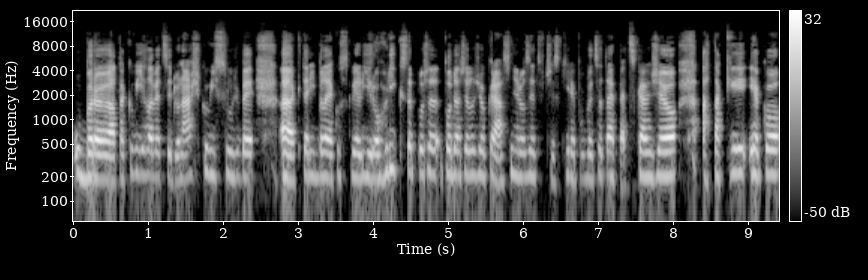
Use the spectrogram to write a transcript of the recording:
Uber a takovéhle věci, donáškové služby, eh, který byly jako skvělý rohlík se podařil, že jo, krásně rozjet v České republice, to je pecka, že jo, a taky jako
